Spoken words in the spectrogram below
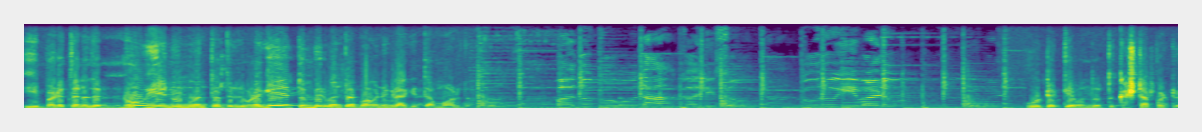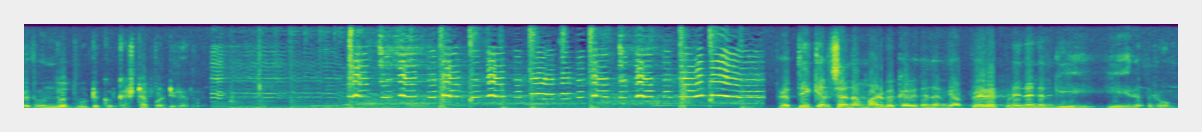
ಈ ಬಡತನದ ನೋವು ಏನು ಅನ್ನುವಂಥದ್ರೊಳಗೆ ತುಂಬಿರುವಂಥ ಭಾವನೆಗಳಾಗಿತ್ತು ಅಮ್ಮವ್ರದ್ದು. ತಮ್ಮವರದು ಊಟಕ್ಕೆ ಒಂದೊತ್ತು ಕಷ್ಟಪಟ್ಟಿರೋದು ಒಂದೊತ್ತು ಊಟಕ್ಕೂ ಕಷ್ಟಪಟ್ಟಿರೋದು. ಪ್ರತಿ ಕೆಲಸ ನಾ ಮಾಡ್ಬೇಕಾಗಿದೆ ನನಗೆ ಆ ಪ್ರೇರೇಪಣೆನೇ ನನಗೆ ಈ ರೂಮ್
